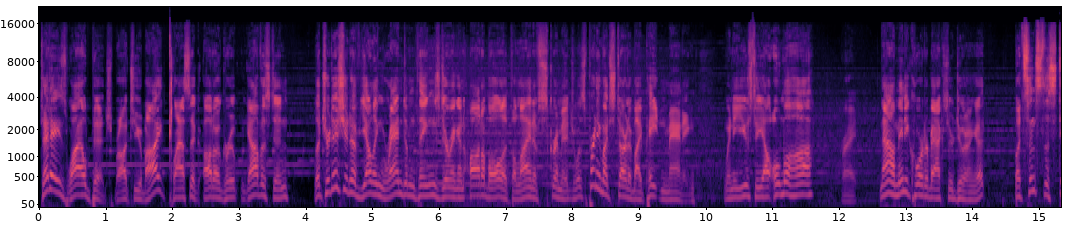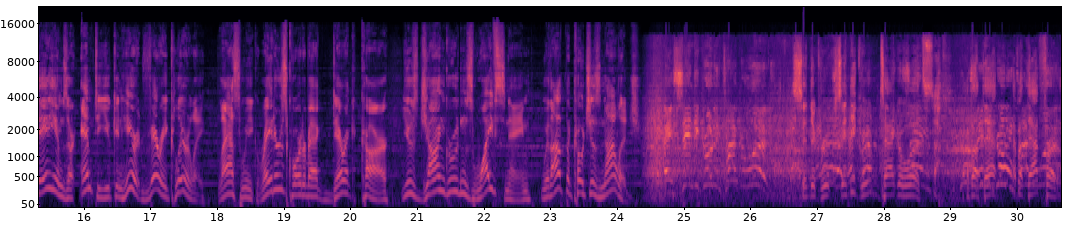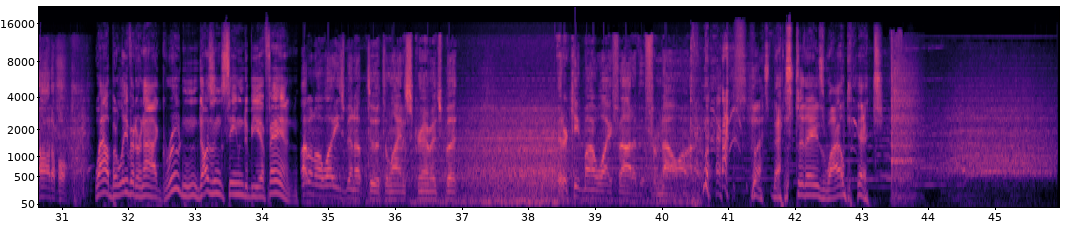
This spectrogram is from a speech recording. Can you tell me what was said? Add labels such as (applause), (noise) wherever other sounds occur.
Today's Wild Pitch brought to you by Classic Auto Group Galveston. The tradition of yelling random things during an audible at the line of scrimmage was pretty much started by Peyton Manning when he used to yell Omaha. Right. Now many quarterbacks are doing it, but since the stadiums are empty, you can hear it very clearly. Last week, Raiders quarterback Derek Carr used Jon Gruden's wife's name without the coach's knowledge. Hey, Cindy Gruden, Tiger Woods. Cindy, Gru- Cindy Gruden, Tiger Woods. How about that? How about that for an audible? Well, believe it or not, Gruden doesn't seem to be a fan. I don't know what he's been up to at the line of scrimmage, but better keep my wife out of it from now on. (laughs) That's today's wild pitch.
